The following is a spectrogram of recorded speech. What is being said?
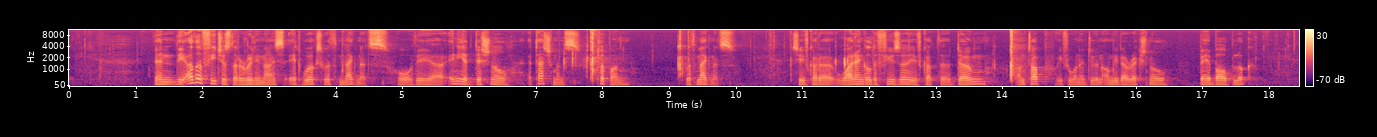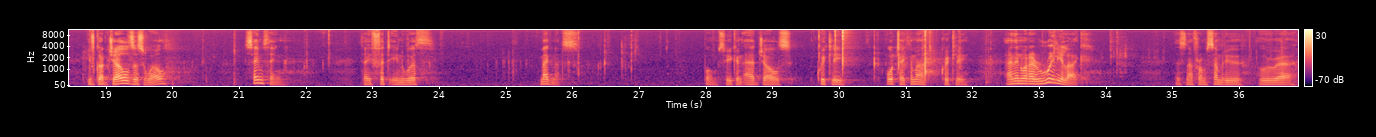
Then the other features that are really nice, it works with magnets or the, uh, any additional attachments clip on with magnets. So you've got a wide angle diffuser, you've got the dome on top if you want to do an omnidirectional bare bulb look. You've got gels as well. Same thing. They fit in with magnets. Boom. So you can add gels quickly or take them out quickly. And then what I really like, this is now from somebody who, who uh,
